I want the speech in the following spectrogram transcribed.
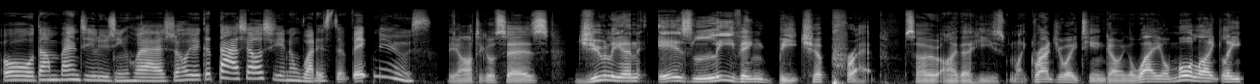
哦，当班级旅行回来的时候，有一个大消息呢。What is the big news? The article says Julian is leaving Beecher Prep. So either he's like graduating and going away, or more likely,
